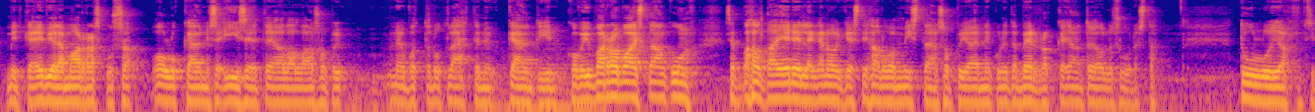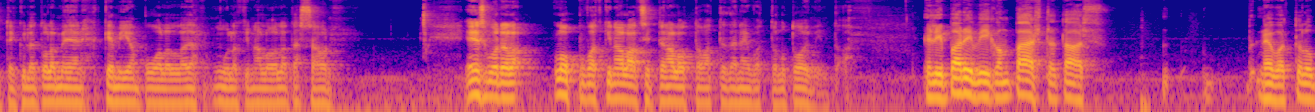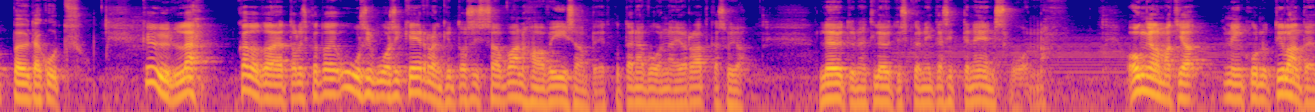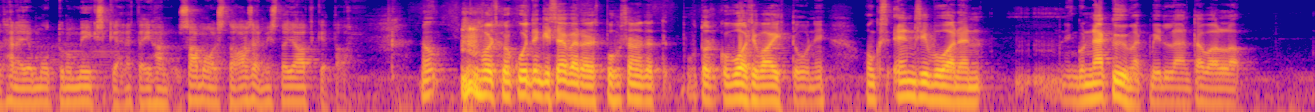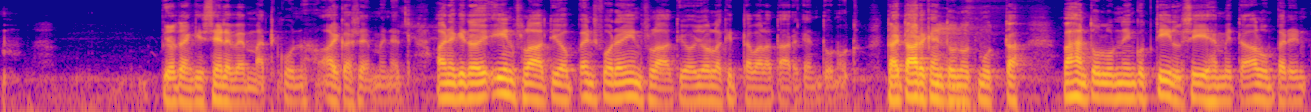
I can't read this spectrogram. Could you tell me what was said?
mitkä ei vielä marraskuussa ollut käynnissä ICT-alalla on sopi, neuvottelut lähtenyt käyntiin. Kovin varovaista on, kun se palta ei edelleenkään oikeasti halua mistään sopia ennen kuin niitä verrokkeja on teollisuudesta tullut ja sitten kyllä tuolla meidän kemian puolella ja muillakin aloilla tässä on ensi vuodella loppuvatkin alat sitten aloittavat tätä neuvottelutoimintaa. Eli pari viikon päästä taas neuvottelupöytä kutsuu. Kyllä. Katsotaan, että olisiko tuo uusi vuosi kerrankin tosissaan vanhaa viisaampi, että kun tänä vuonna ei ole ratkaisuja löytynyt, löytyisikö niitä sitten ensi vuonna ongelmat ja niin kuin, tilanteet hän ei ole muuttunut miksikään, että ihan samoista asemista jatketaan. No voisiko kuitenkin sen verran, jos puhut sanot, että kun vuosi vaihtuu, niin onko ensi vuoden mm, niin näkymät millään tavalla jotenkin selvemmät kuin aikaisemmin. Et ainakin tuo inflaatio, ensi vuoden inflaatio on jollakin tavalla tarkentunut, tai tarkentunut, mm. mutta vähän tullut niin kuin til siihen, mitä alun perin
